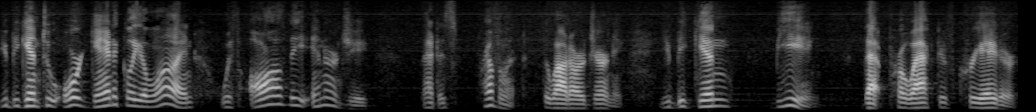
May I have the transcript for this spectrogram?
you begin to organically align with all the energy that is prevalent throughout our journey. You begin being that proactive creator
